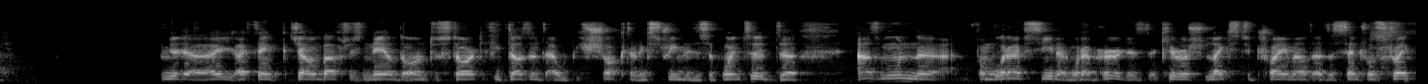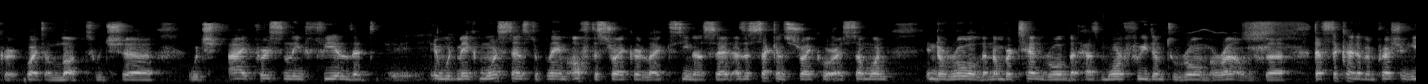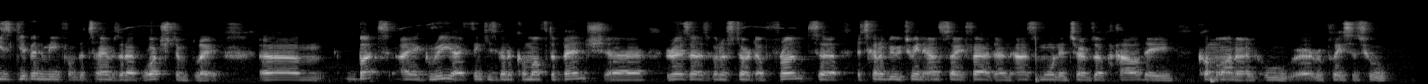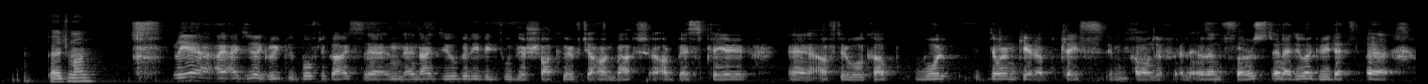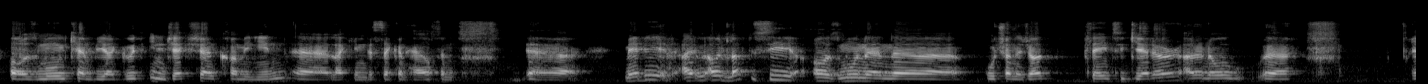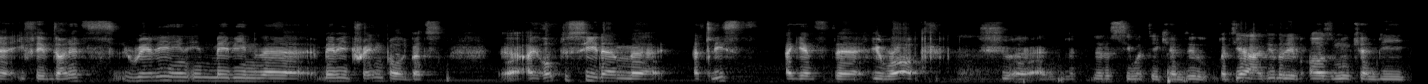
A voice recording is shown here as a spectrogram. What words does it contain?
Yeah, I, I think Jahanbakhsh is nailed on to start. If he doesn't, I would be shocked and extremely disappointed. Uh, Azmoun, uh, from what I've seen and what I've heard, is that Queiroz likes to try him out as a central striker quite a lot, which uh, which I personally feel that it would make more sense to play him off the striker, like Sina said, as a second striker or as someone in the role, the number 10 role that has more freedom to roam around. Uh, that's the kind of impression he's given me from the times that I've watched him play. Um, but I agree. I think he's going to come off the bench. Uh, Reza is going to start up front. Uh, it's going to be between Ansarifard and Azmoun in terms of how they come on and who uh, replaces who. Pejman? Yeah, I, I, do agree with both the guys, and, and I do believe it would be a shocker if Jahan Jahanbakhsh, our best player uh, after the World Cup, would don't get a place among the 11 first. And I do agree that uh, Azmoun can be a good injection coming in, uh, like in the second half. And uh, maybe I, I, would love to see Azmoun and uh, Nejad playing together. I don't know. Uh, uh, if they've done it really in, in maybe in uh, maybe in training probably, but uh, I hope to see them at least against Iraq sure, and let, let, us see what they can do. But yeah, I do believe Azmoun can be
